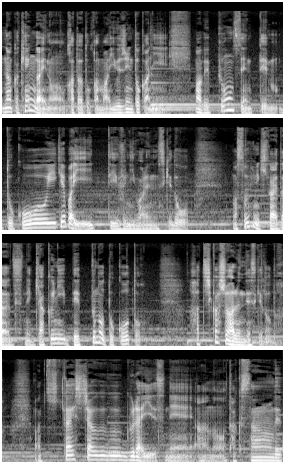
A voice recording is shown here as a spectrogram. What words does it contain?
なんか県外の方とか、まあ、友人とかに、まあ、別府温泉ってどこ行けばいいっていうふうに言われるんですけど、まあ、そういうふうに聞かれたらですね逆に別府のどこと8箇所あるんですけどと、まあ、聞き返しちゃうぐらいですねあのたくさん別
